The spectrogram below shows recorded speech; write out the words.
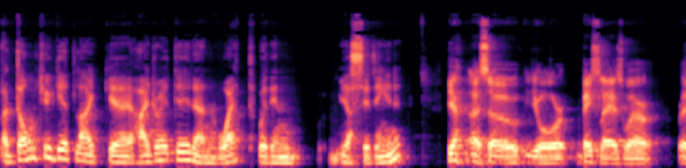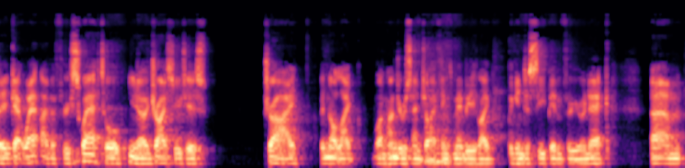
But don't you get like uh, hydrated and wet within just sitting in it? Yeah, uh, so your base layers were really get wet either through sweat or you know dry suit is dry, but not like 100% dry. Things maybe like begin to seep in through your neck, um,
